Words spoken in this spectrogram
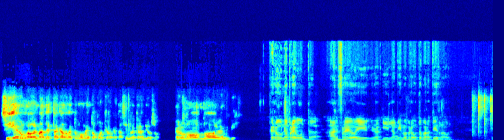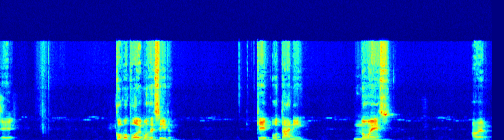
Sí es el jugador más destacado en estos momentos porque lo que está haciendo es grandioso, pero no, no el MVP. Pero una pregunta, Alfredo, y, la misma pregunta para ti, Raúl. Eh, ¿Cómo podemos decir que Otani no es... A ver,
